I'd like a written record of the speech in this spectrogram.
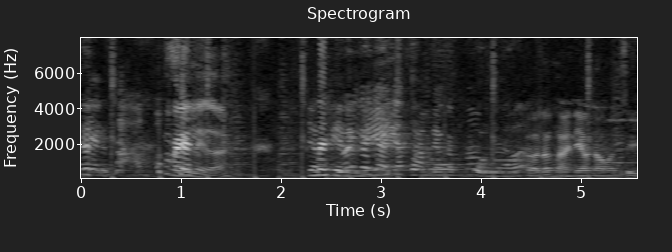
เสียงสามไม่เหลือไม่เห็นเลยอยากจะจับเดียวกับปวดหัวเออต้องถ่ายแนวนอนสิ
